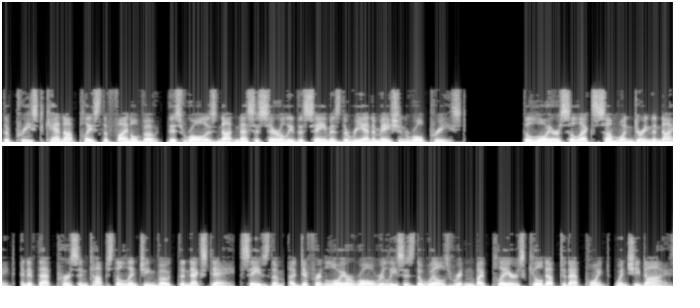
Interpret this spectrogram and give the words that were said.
The priest cannot place the final vote this role is not necessarily the same as the reanimation role priest. The lawyer selects someone during the night, and if that person tops the lynching vote the next day, saves them a different lawyer role releases the wills written by players killed up to that point, when she dies.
